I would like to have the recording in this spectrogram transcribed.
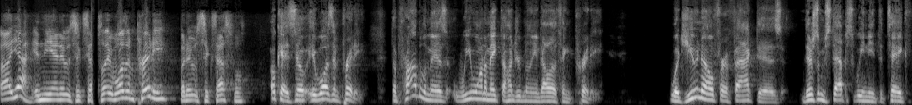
Uh, yeah. In the end, it was successful. It wasn't pretty, but it was successful. Okay, so it wasn't pretty. The problem is we want to make the hundred million dollar thing pretty. What you know for a fact is there's some steps we need to take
